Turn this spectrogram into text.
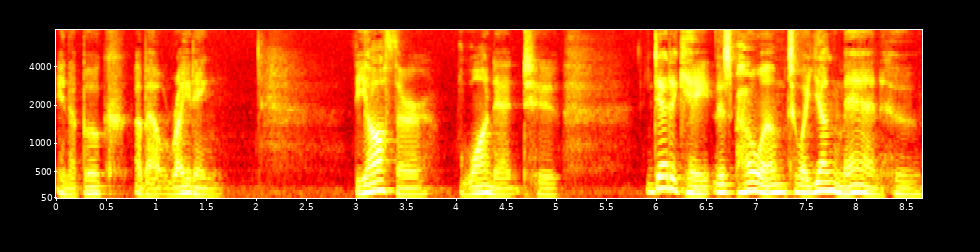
in a book about writing. The author wanted to dedicate this poem to a young man who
